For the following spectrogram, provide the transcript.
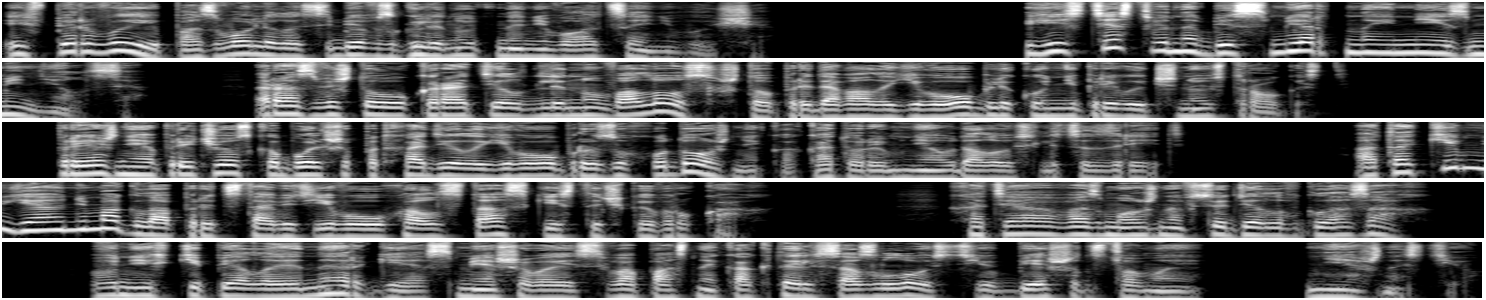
И впервые позволила себе взглянуть на него оценивающе. Естественно, бессмертный не изменился. Разве что укоротил длину волос, что придавало его облику непривычную строгость. Прежняя прическа больше подходила его образу художника, который мне удалось лицезреть а таким я не могла представить его у холста с кисточкой в руках. Хотя, возможно, все дело в глазах. В них кипела энергия, смешиваясь в опасный коктейль со злостью, бешенством и нежностью.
